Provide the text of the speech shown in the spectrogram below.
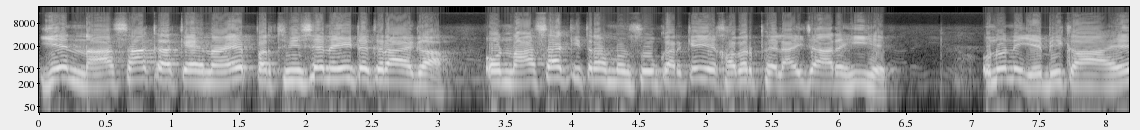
یہ ناسا کا کہنا ہے، پرتھوی سے نہیں ٹکرائے گا۔ اور ناسا کی طرف منسوخ کر کے یہ خبر پھیلائی جا رہی ہے۔ انہوں نے یہ بھی کہا ہے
